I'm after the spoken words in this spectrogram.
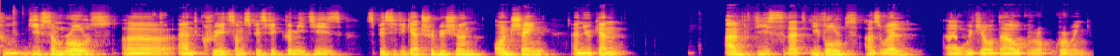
to give some roles and create some specific committees, specific attribution on chain, and you can have this that evolves as well uh, with your DAO gro growing.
